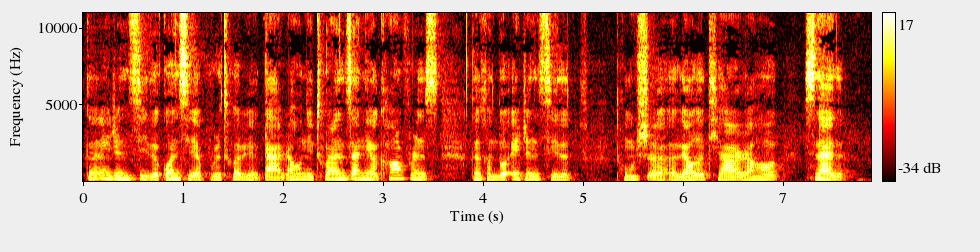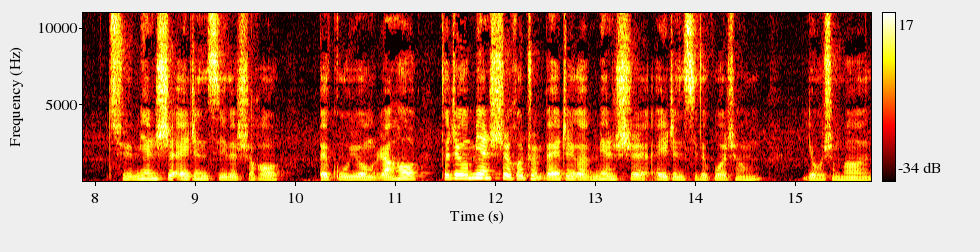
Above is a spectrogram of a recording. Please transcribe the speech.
跟 agency 的关系也不是特别大，然后你突然在那个 conference 跟很多 agency 的同事聊的天儿，然后现在去面试 agency 的时候被雇佣，然后在这个面试和准备这个面试 agency 的过程有什么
